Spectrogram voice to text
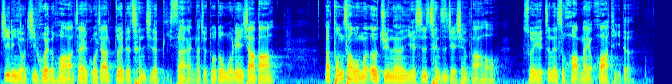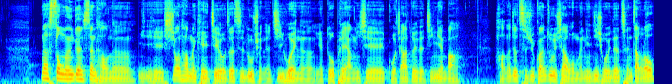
基林有机会的话，在国家队的层级的比赛，那就多多磨练一下吧。那同场我们二军呢也是陈志杰先发吼，所以真的是话蛮有话题的。那宋恩跟盛豪呢，也希望他们可以借由这次入选的机会呢，也多培养一些国家队的经验吧。好，那就持续关注一下我们年轻球员的成长喽。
